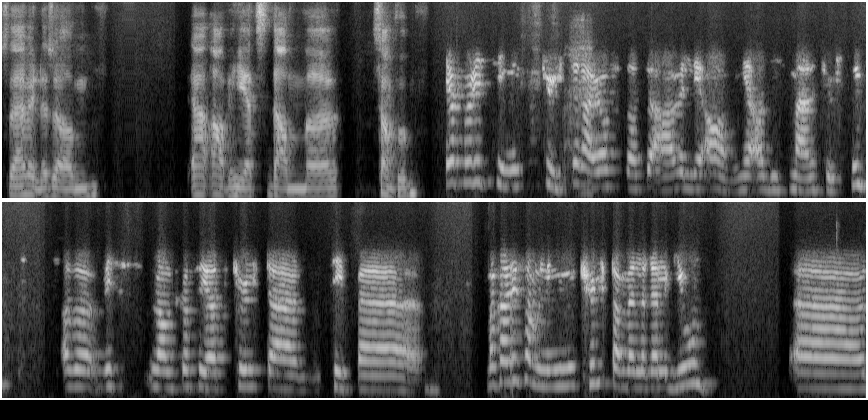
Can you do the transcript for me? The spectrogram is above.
Så det er veldig sånn ja, avhengighetsdannende samfunn. Ja, fordi tingens kulter er jo ofte at du er veldig avhengig av de som er i kulten. Altså, hvis man skal si at kult er type Man kan jo sammenligne kult da, med religion. Uh,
